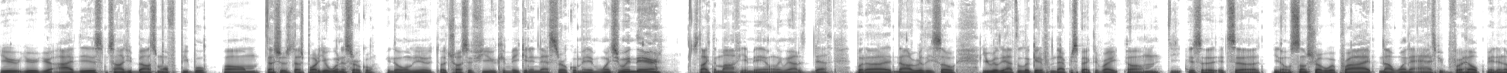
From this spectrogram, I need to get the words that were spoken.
your your your ideas sometimes you bounce them off of people um, that's just that's part of your winning circle. You know, only a, a trusted few can make it in that circle, man. Once you're in there, it's like the mafia, man. Only way out is death. But uh, not really. So you really have to look at it from that perspective, right? Um, it's a, it's a, you know, some struggle with pride, not wanting to ask people for help, and then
